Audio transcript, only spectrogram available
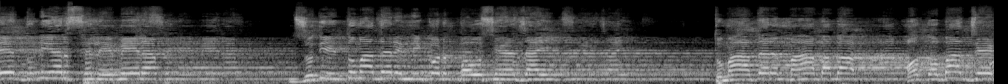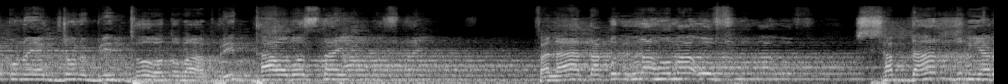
এ দুনিয়ার ছেলে মেয়েরা যদি তোমাদের নিকট পৌঁছে যায়, তোমাদের মা বাবা অথবা যে কোনো একজন বৃদ্ধ অথবা বৃদ্ধা অবস্থায়, ফালা তাকুল্লাহুমা উফ, সাবধান দুনিয়ার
